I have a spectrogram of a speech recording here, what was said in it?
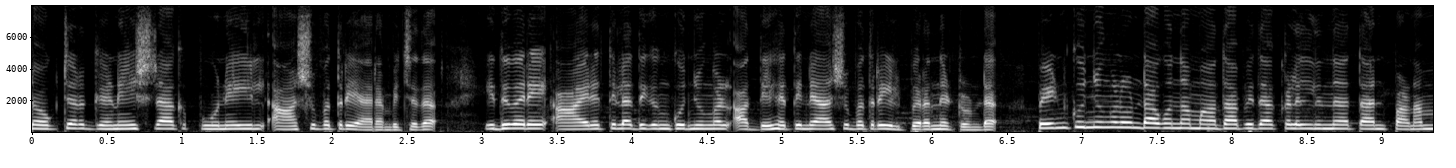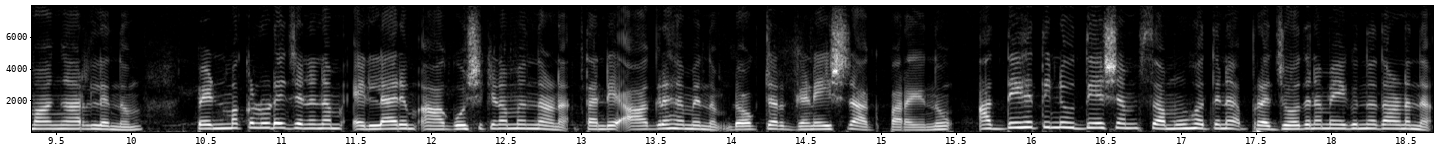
ഡോക്ടർ ഗണേഷ് രാഗ് പൂനെയിൽ ആശുപത്രി ആരംഭിച്ചത്. ഇതുവരെ ആയിരത്തിലധികം കുഞ്ഞുങ്ങൾ അദ്ദേഹത്തിന്റെ ആശുപത്രിയിൽ പിറന്നിട്ടുണ്ട്. പെൺകുഞ്ഞുങ്ങൾ ഉണ്ടാകുന്ന മാതാപിതാക്കളിൽ നിന്ന് താൻ പണം വാങ്ങാറില്ലെന്നും പെൺമക്കളുടെ ജനനം എല്ലാവരും ആഘോഷിക്കണമെന്നാണ് തന്റെ ആഗ്രഹമെന്നും ഡോക്ടർ ഗണേഷ് രാഗ് പറയുന്നു. അദ്ദേഹത്തിന്റെ ഉദ്ദേശം സമൂഹത്തിന് പ്രചോദനമേകുന്നതാണെന്ന്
